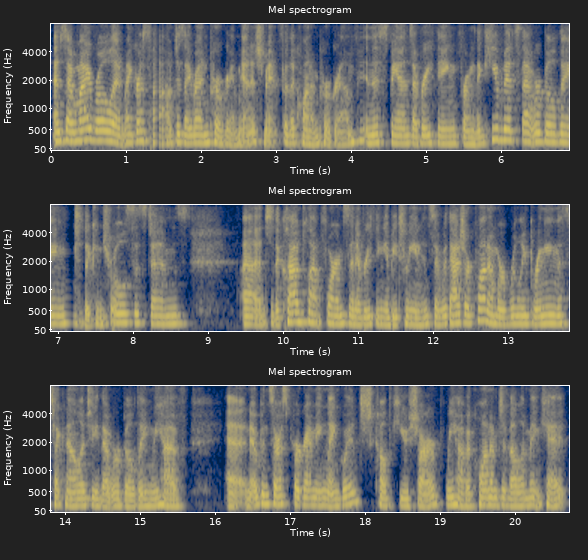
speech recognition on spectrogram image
And so my role at Microsoft is I run program management for the quantum program, and this spans everything from the qubits that we're building to the control systems. Uh, to the cloud platforms and everything in between. And so with Azure Quantum, we're really bringing this technology that we're building. We have an open source programming language called Q Sharp. We have a quantum development kit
